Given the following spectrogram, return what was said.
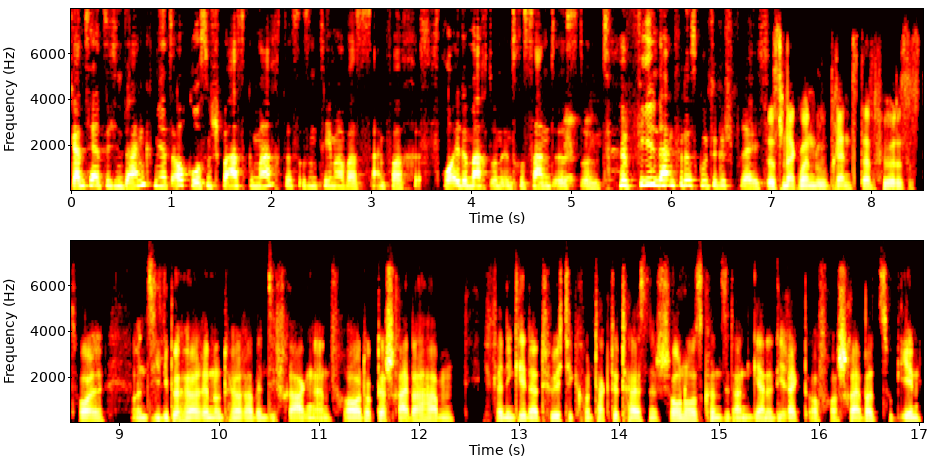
Ganz herzlichen Dank. Mir hat es auch großen Spaß gemacht. Das ist ein Thema, was einfach Freude macht und interessant ist. Und vielen Dank für das gute Gespräch. Das merkt man. Du brennst dafür. Das ist toll. Und Sie, liebe Hörerinnen und Hörer, wenn Sie Fragen an Frau Dr. Schreiber haben, ich verlinke natürlich die Kontaktdetails in den Shownotes. Können Sie dann gerne direkt auf Frau Schreiber zugehen.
